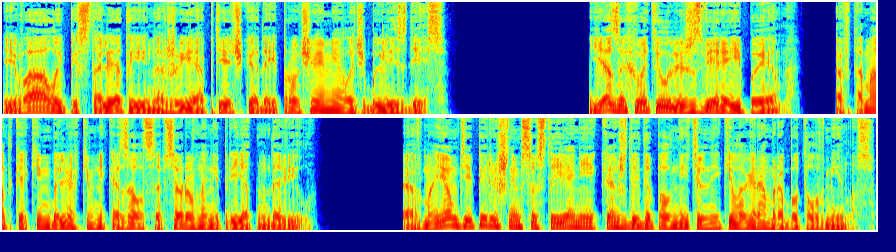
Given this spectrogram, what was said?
И вал, и пистолеты, и ножи, и аптечка, да и прочая мелочь были здесь. Я захватил лишь зверя и ПМ. Автомат, каким бы легким ни казался, все равно неприятно давил. А в моем теперешнем состоянии каждый дополнительный килограмм работал в минус.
